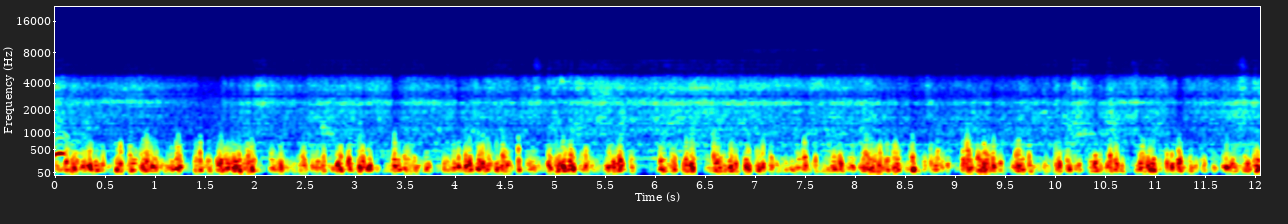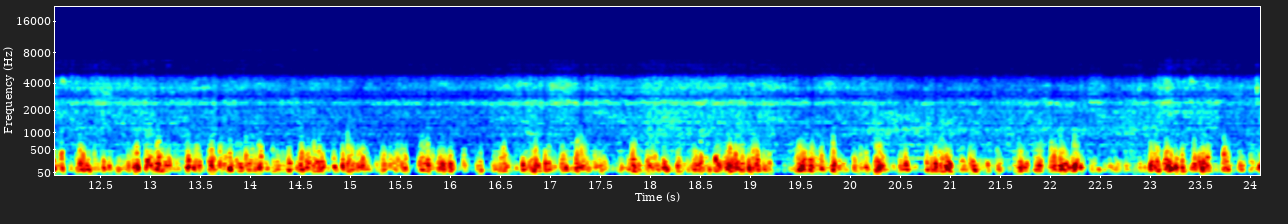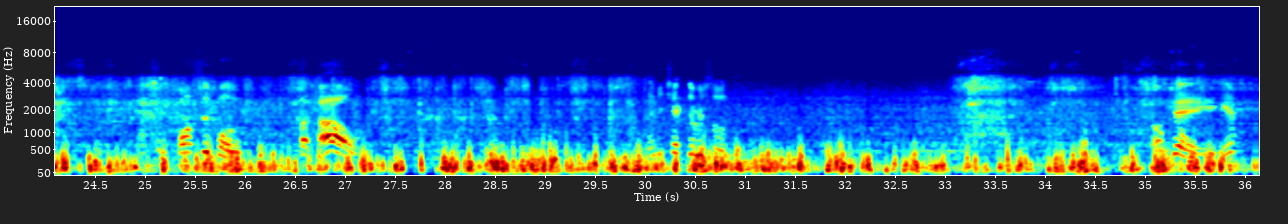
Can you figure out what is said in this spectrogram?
Boom! But how? Let me check the results. Okay, yeah.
